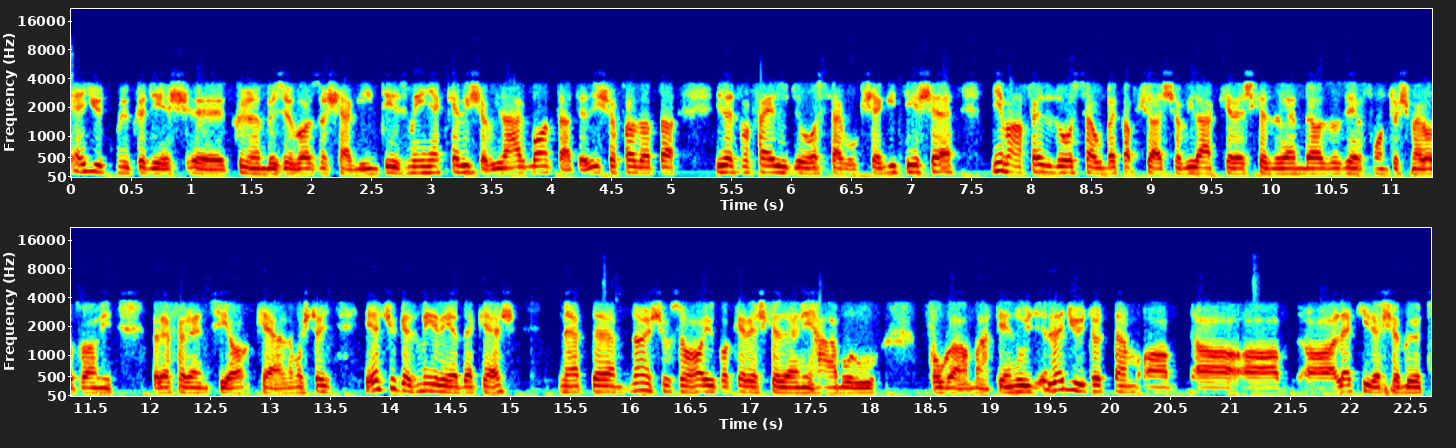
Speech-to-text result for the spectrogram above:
együttműködés különböző gazdasági intézményekkel is a világban, tehát ez is a feladata, illetve a fejlődő országok segítése. Nyilván a fejlődő országok bekapcsolása a világkereskedelembe az azért fontos, mert ott valami referencia kell. Most, hogy értsük, ez miért érdekes, mert nagyon sokszor halljuk a kereskedelmi háború fogalmát. Én úgy legyűjtöttem a, a, a, a leghíresebb öt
